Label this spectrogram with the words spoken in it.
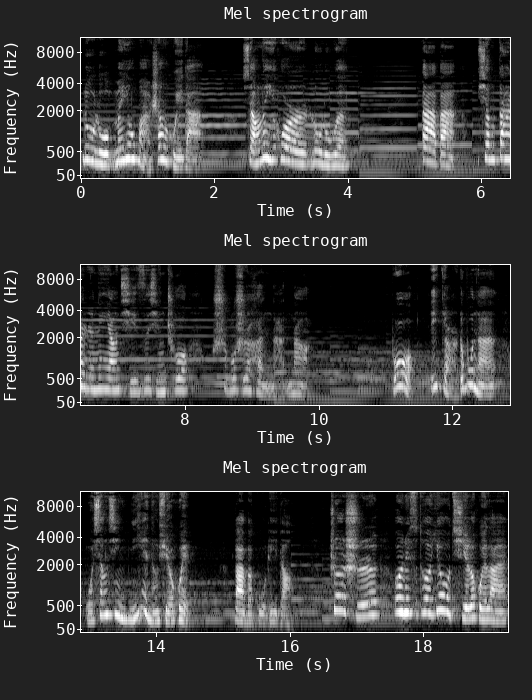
露露没有马上回答，想了一会儿，露露问：“爸爸，像大人那样骑自行车是不是很难呢？”“不，一点儿都不难，我相信你也能学会。”爸爸鼓励道。这时，厄内斯特又骑了回来，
